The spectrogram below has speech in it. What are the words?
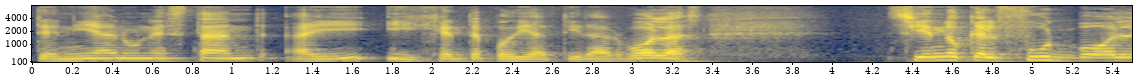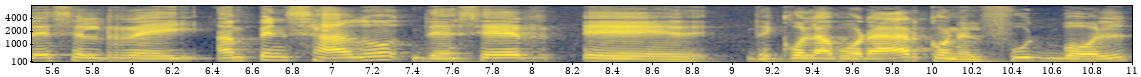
tenían un stand ahí y gente podía tirar bolas siendo que el fútbol es el rey, han pensado de hacer, eh, de colaborar con el fútbol.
